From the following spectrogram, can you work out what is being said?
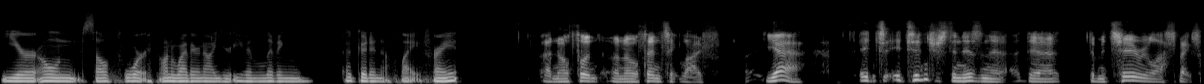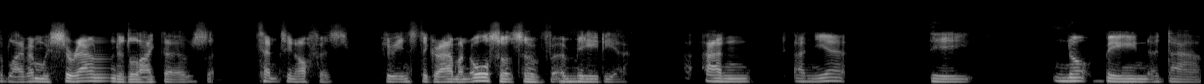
your own self worth on whether or not you're even living a good enough life, right? An authentic, an authentic life. Yeah, it's it's interesting, isn't it? The the material aspects of life, and we're surrounded like those tempting offers through Instagram and all sorts of uh, media, and and yet the not being a dad,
